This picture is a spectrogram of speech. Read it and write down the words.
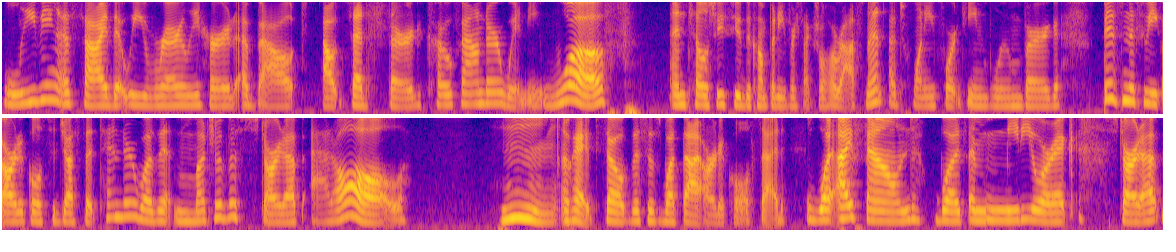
leaving aside that we rarely heard about Outsaid third co founder, Whitney Wolfe, until she sued the company for sexual harassment. A 2014 Bloomberg Business Week article suggests that Tinder wasn't much of a startup at all. Hmm. Okay, so this is what that article said. What I found was a meteoric startup.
